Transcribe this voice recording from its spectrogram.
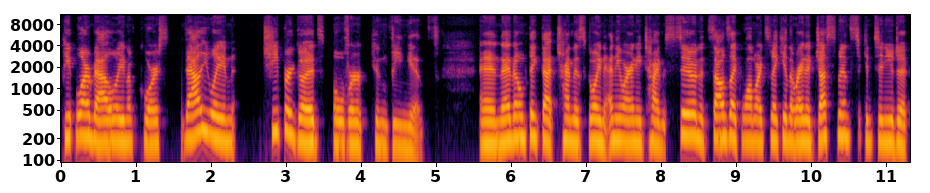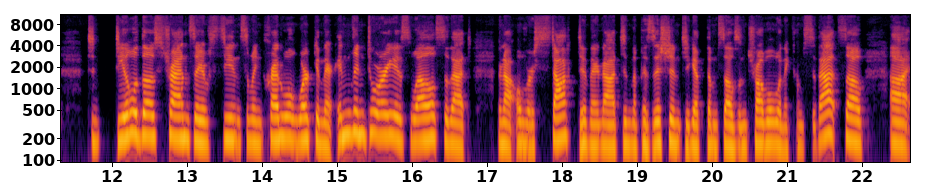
People are valuing, of course, valuing cheaper goods over convenience. And I don't think that trend is going anywhere anytime soon. It sounds like Walmart's making the right adjustments to continue to, to deal with those trends. They've seen some incredible work in their inventory as well, so that they're not overstocked and they're not in the position to get themselves in trouble when it comes to that. So, uh,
